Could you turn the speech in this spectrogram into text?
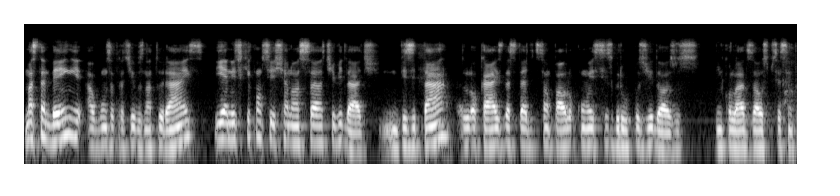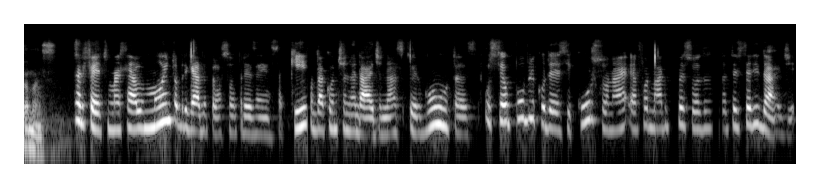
mas também alguns atrativos naturais, e é nisso que consiste a nossa atividade, visitar locais da cidade de São Paulo com esses grupos de idosos vinculados ao USP 60+. Mais. Perfeito, Marcelo. Muito obrigada pela sua presença aqui. Vou dar continuidade nas perguntas. O seu público desse curso né, é formado por pessoas da terceira idade.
